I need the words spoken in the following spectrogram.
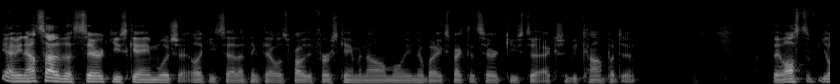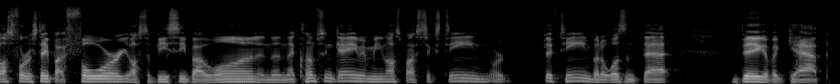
Yeah, I mean, outside of the Syracuse game, which, uh, like you said, I think that was probably the first game anomaly. Nobody expected Syracuse to actually be competent. They lost. You lost Florida State by four. You lost to BC by one, and then that Clemson game. I mean, you lost by sixteen or fifteen, but it wasn't that big of a gap.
